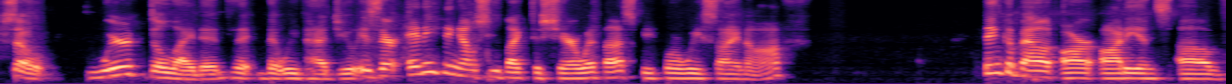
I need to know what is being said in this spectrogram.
So we're delighted that, that we've had you. Is there anything else you'd like to share with us before we sign off? Think about our audience of,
